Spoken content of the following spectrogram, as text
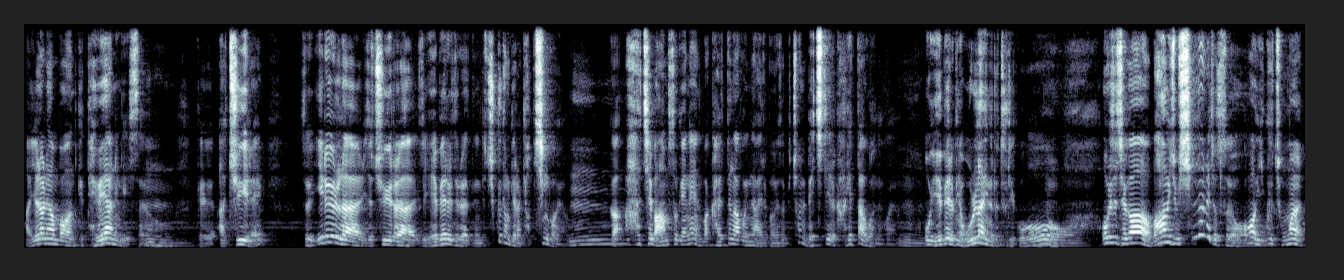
아, 1년에 한 번 그 대회하는 게 있어요. 음. 그 아 주일에 그래서 일요일 날 이제 주일에 날 이제 예배를 드려야 되는데 축구 경기랑 겹친 거예요. 음. 그러니까 아, 제 마음 속에는 막 갈등하고 있는 아이를 보면서 처음에 매치데이를 가겠다고 하는 거예요. 음. 어 예배를 그냥 온라인으로 드리고 어 그래서 제가 마음이 좀 심란해졌어요. 어. 아 이거 정말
